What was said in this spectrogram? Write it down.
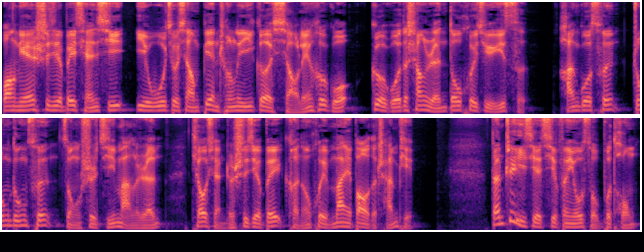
往年世界杯前夕，义乌就像变成了一个小联合国，各国的商人都汇聚于此。韩国村、中东村总是挤满了人，挑选着世界杯可能会卖爆的产品。但这一届气氛有所不同，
